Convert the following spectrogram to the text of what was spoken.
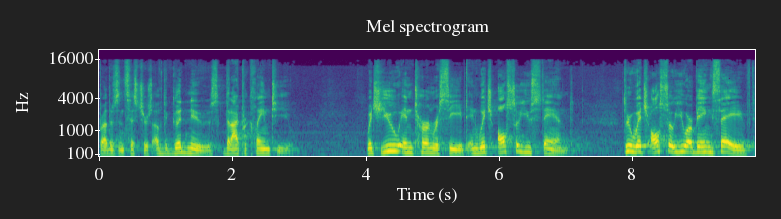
brothers and sisters, of the good news that I proclaimed to you which you in turn received, in which also you stand, through which also you are being saved,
